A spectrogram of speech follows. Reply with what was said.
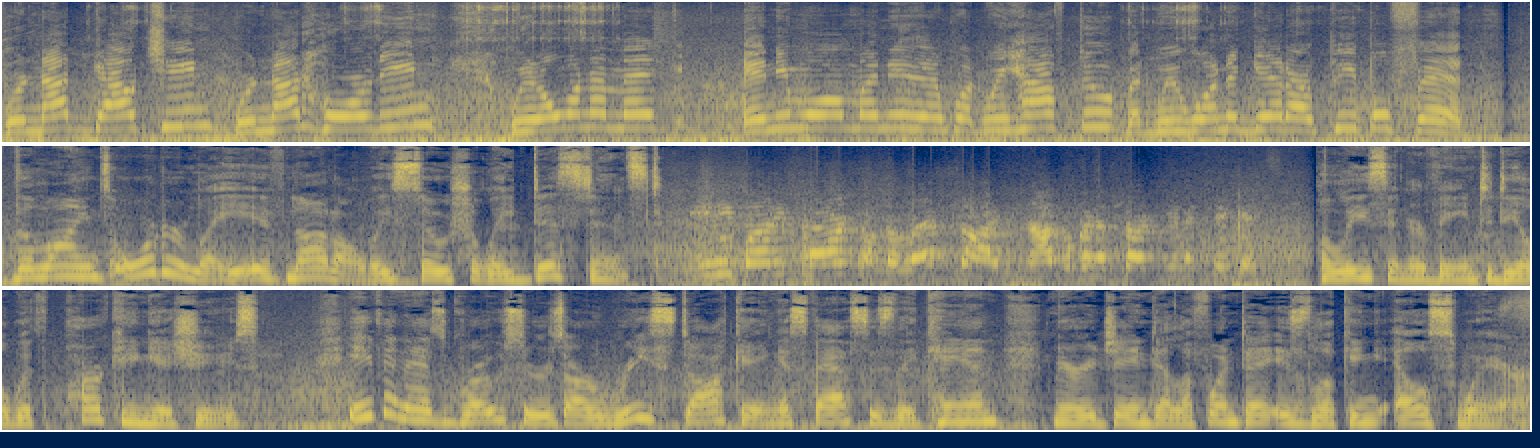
We're not gouching. We're not hoarding. We don't want to make any more money than what we have to, but we want to get our people fed. The lines orderly, if not always socially distanced. Anybody parked on the left side, if not, we're going to start giving tickets. Police intervened to deal with parking issues. Even as grocers are restocking as fast as they can, Mary Jane De La Fuente is looking elsewhere.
